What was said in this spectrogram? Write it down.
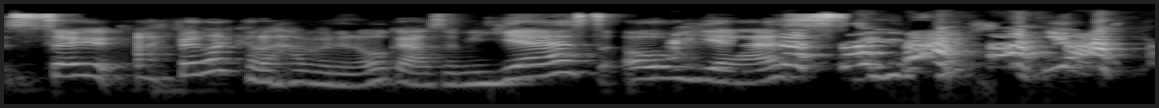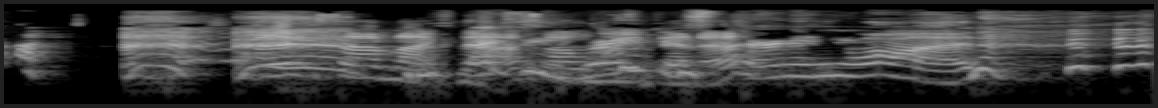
so I feel like I'm having an orgasm. Yes. Oh, yes. I don't sound like that. I sound way better. turning you on.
